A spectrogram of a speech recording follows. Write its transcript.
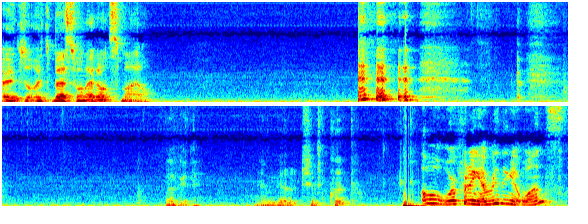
it's, it's best when I don't smile. Okay. Then we got a chip clip. Oh, we're putting everything at once?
